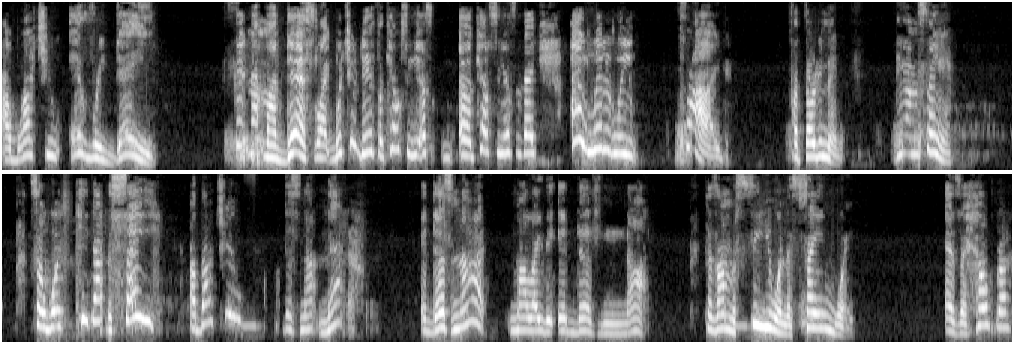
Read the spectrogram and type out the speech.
I watch you every day sitting at my desk like what you did for Kelsey, yes, uh, Kelsey yesterday. I literally cried for 30 minutes. Do you understand? So what he got to say about you does not matter. It does not, my lady. It does not. Because I'm going to see you in the same way as a helper,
